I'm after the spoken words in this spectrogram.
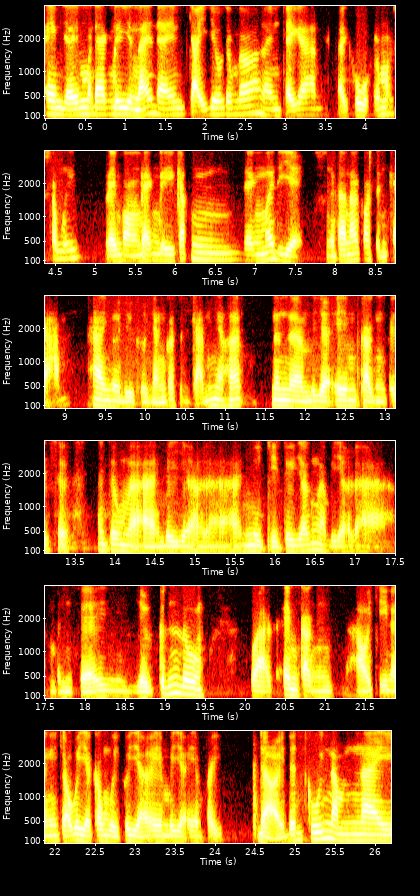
em giờ em đang đi hồi nãy nè em chạy vô trong đó là em chạy ra tại khu vực đó mất sống yếu là em còn đang đi cách đang mới đi về. Người ta nói có tình cảm hai người đều thừa nhận có tình cảm với nhau hết nên là bây giờ em cần cái sự nói chung là bây giờ là như chị tư vấn là bây giờ là mình sẽ giữ kín luôn. Và em cần hỏi chị là ngay chỗ bây giờ công việc của vợ em bây giờ em phải đợi đến cuối năm nay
